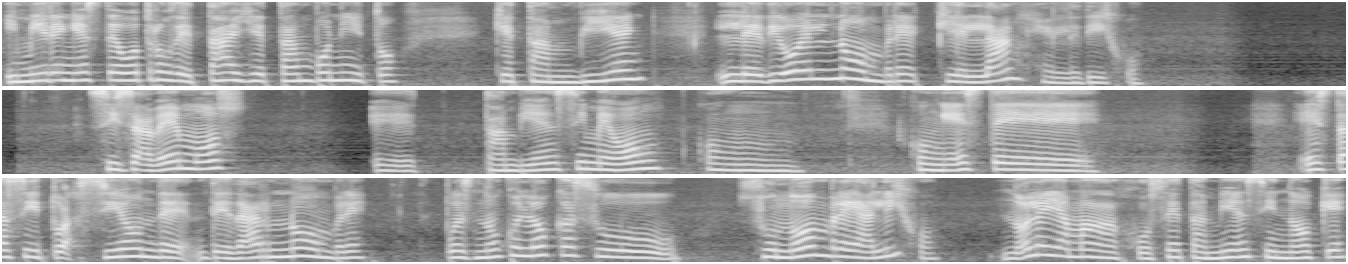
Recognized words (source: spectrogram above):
Y miren este otro detalle tan bonito que también le dio el nombre que el ángel le dijo. Si sabemos, eh, también Simeón con, con este, esta situación de, dar nombre, pues no coloca su, su nombre al hijo. No le llama a José también, sino que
